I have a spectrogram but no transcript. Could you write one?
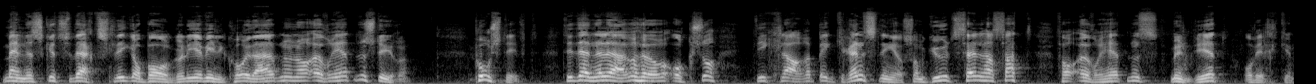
menneskets verdslige og borgerlige vilkår i verden under øvrighetens styre. Positivt. Til denne lære hører også de klare begrensninger som Gud selv har satt for øvrighetens myndighet og virke.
